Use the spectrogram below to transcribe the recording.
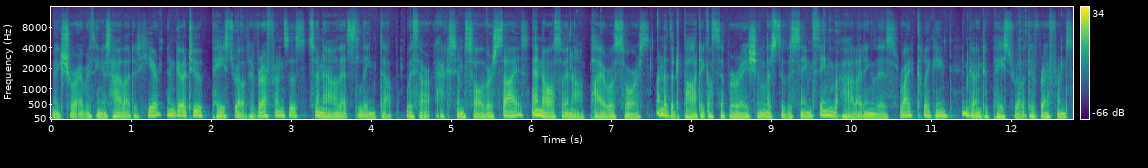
make sure everything is highlighted here and go to paste relative references. So now that's linked up with our Axiom solver size and also in our Pyro source. Under the particle separation, let's do the same thing by highlighting this, right clicking and going to paste relative reference.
